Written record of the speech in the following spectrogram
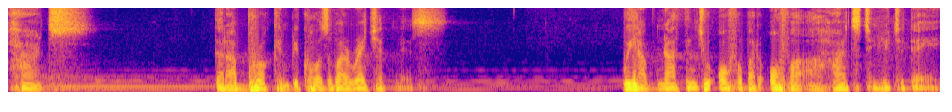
hearts that are broken because of our wretchedness. We have nothing to offer but offer our hearts to you today.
